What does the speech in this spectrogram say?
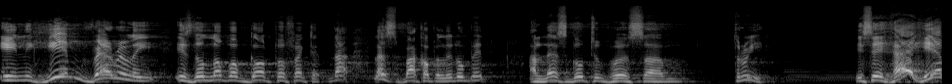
in him, verily, is the love of God perfected. Now, let's back up a little bit and let's go to verse um, 3. He said, hey, here,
